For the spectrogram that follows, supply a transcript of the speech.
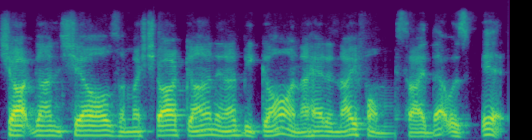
shotgun shells and my shotgun and I'd be gone. I had a knife on my side. That was it.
